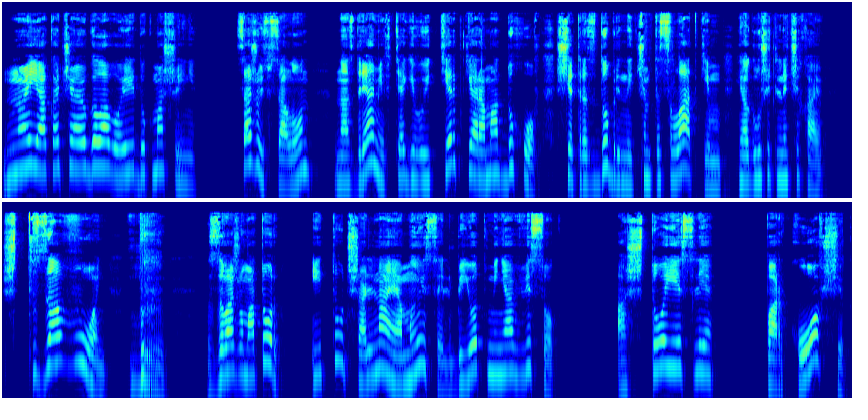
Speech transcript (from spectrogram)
Но я качаю головой и иду к машине. Сажусь в салон, ноздрями втягиваю терпкий аромат духов, щедро сдобренный чем-то сладким и оглушительно чихаю. Что за вонь? Бррр! Завожу мотор, и тут шальная мысль бьет меня в висок. А что если парковщик?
